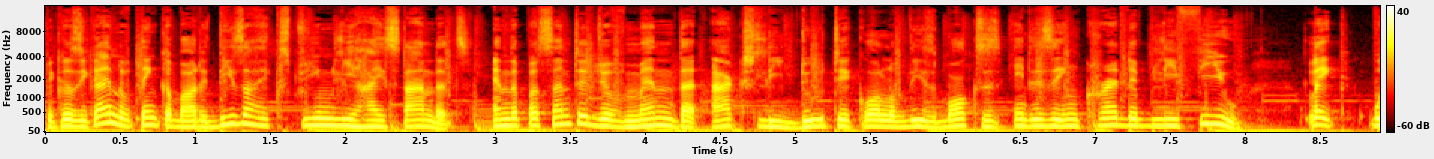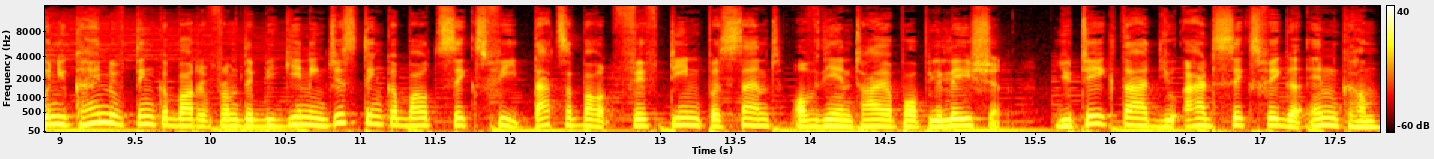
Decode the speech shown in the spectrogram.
because you kind of think about it, these are extremely high standards. And the percentage of men that actually do tick all of these boxes, it is incredibly few. Like, when you kind of think about it from the beginning, just think about six feet. That's about 15% of the entire population. You take that, you add six figure income,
